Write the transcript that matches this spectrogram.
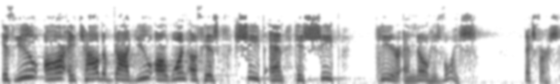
If you are a child of God, you are one of his sheep, and his sheep hear and know his voice. Next verse.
